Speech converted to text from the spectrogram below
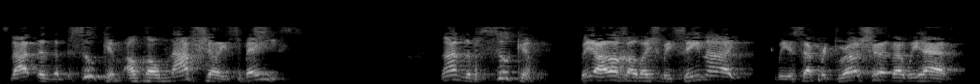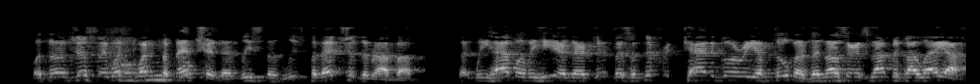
it's not in the Psukim. I'll call Nafsha is. It's not in the Psukim. Be Bashmi Sinai, be a separate Russia that we have. But just, I want, wanted to mention, at least, at least to mention the Rambam, that we have over here, there, there's a different category of Tuba. The Nazir is not Megaleach.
